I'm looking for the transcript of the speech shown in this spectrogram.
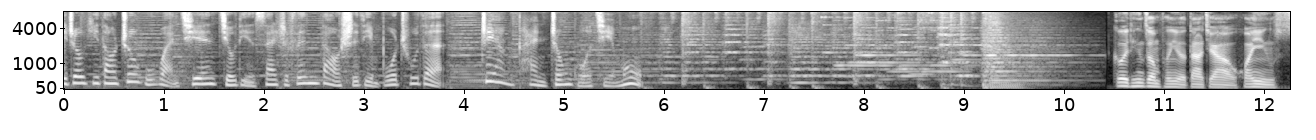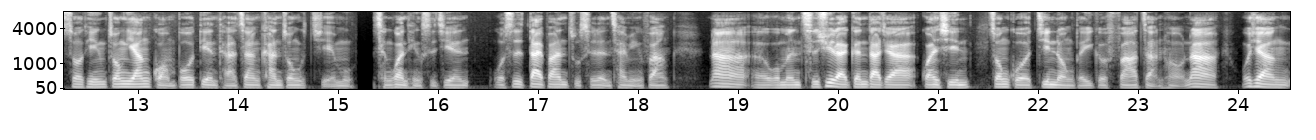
周一到周五晚间九点三十分到十点播出的《这样看中国》节目。各位听众朋友，大家好，欢迎收听中央广播电台《这样看中国》节目。陈冠廷时间，我是代班主持人蔡明芳。那呃，我们持续来跟大家关心中国金融的一个发展哈。那我想，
